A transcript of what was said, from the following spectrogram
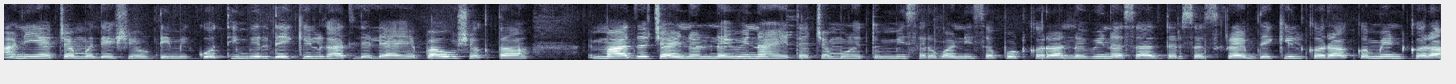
आणि याच्यामध्ये शेवटी मी कोथिंबीर देखील घातलेली आहे. पाहू शकता माझं चॅनल नवीन आहे त्याच्यामुळे तुम्ही सर्वांनी सपोर्ट करा. नवीन असाल तर सबस्क्राईब देखील करा कमेंट करा.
